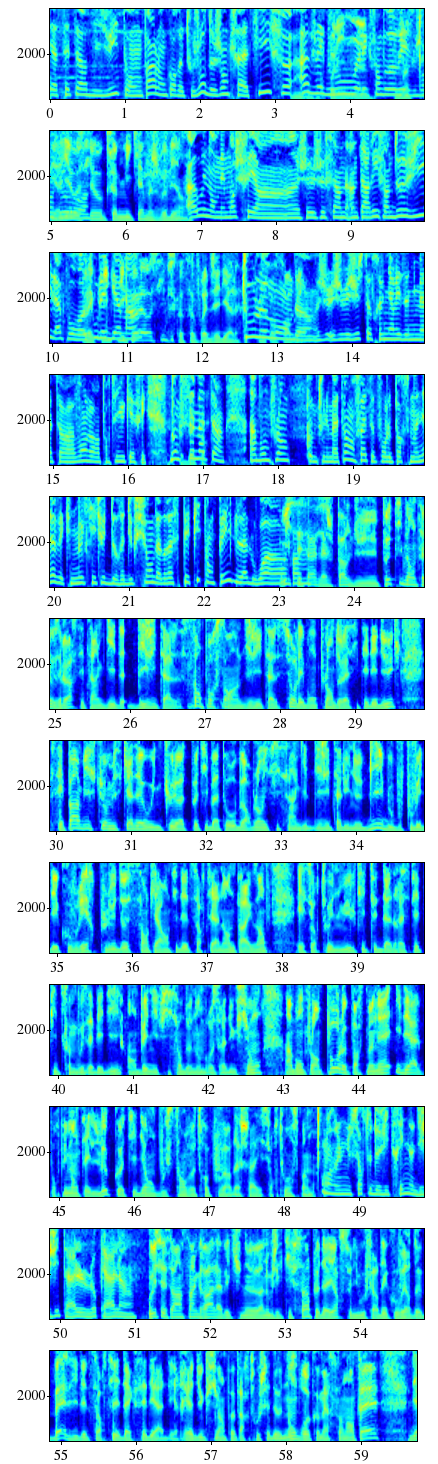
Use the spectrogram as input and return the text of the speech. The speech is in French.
Et à 7h18, on parle encore et toujours de gens créatifs avec vous, Alexandre Ruiz. Bonjour. aussi au club Mickey, mais je veux bien. Ah oui, non, mais moi je fais un, je, je fais un, tarif, un devis là pour euh, tous les gamins. Nicolas aussi, parce que ça pourrait être génial. Tout le monde. Je, je, vais juste prévenir les animateurs avant, leur apporter du café. Donc ce matin, un bon plan, comme tous les matins en fait, pour le porte-monnaie avec une multitude de réductions d'adresses pépites en Pays de la Loire. Oui, c'est ça. Là, je parle du Petit Nantais. Vous allez voir, c'est un guide digital, 100% digital sur les bons plans de la Cité des Ducs. C'est pas un biscuit au muscadet ou une culotte petit bateau au beurre blanc. Ici, c'est un guide digital, une bible où vous pouvez découvrir plus de 140 idées de sortie à Nantes, par exemple, et surtout une multitude d'adresses pépites, comme vous avez dit, en bénéficiant de nombreuses réductions. Un bon plan pour le porte-monnaie, idéal pour pimenter le quotidien en boostant votre pouvoir d'achat et surtout en ce moment. Une sorte de vitrine digitale, locale. Oui, c'est ça, un saint graal avec une, un objectif simple d'ailleurs, celui de vous faire découvrir de belles idées de sortie et d'accéder à des réductions un peu partout chez de nombreux commerçants nantais.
